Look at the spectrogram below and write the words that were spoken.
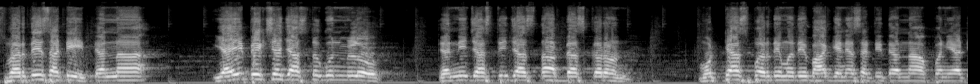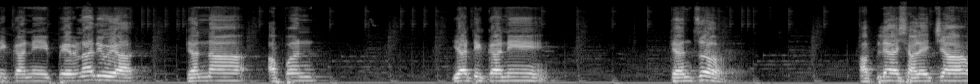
स्पर्धेसाठी त्यांना याहीपेक्षा जास्त गुण मिळो त्यांनी जास्तीत जास्त अभ्यास करून मोठ्या स्पर्धेमध्ये भाग घेण्यासाठी त्यांना आपण या ठिकाणी प्रेरणा देऊया. त्यांना आपण या ठिकाणी त्यांचं आपल्या शाळेच्या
